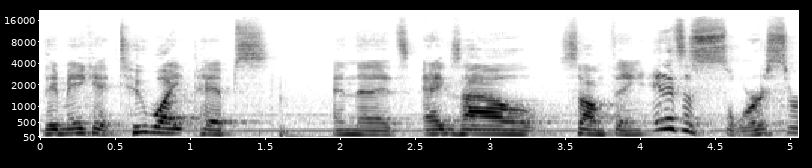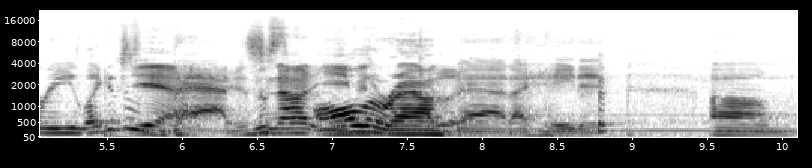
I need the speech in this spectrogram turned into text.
they make it two white pips. And then it's exile something, and it's a sorcery. Like it's just Yeah, bad. it's just not all around good. bad. I hate it. um,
